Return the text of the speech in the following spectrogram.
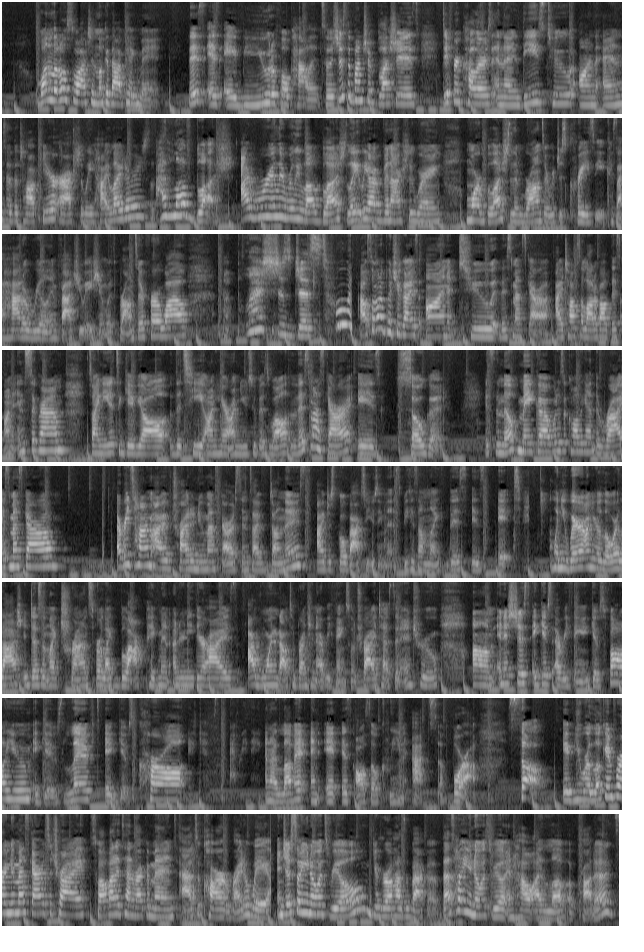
one little swatch and look at that pigment. This is a beautiful palette. So it's just a bunch of blushes, different colors, and then these two on the ends at the top here are actually highlighters. I love blush. I really, really love blush. Lately I've been actually wearing more blush than bronzer, which is crazy because I had a real infatuation with bronzer for a while. But blush is just, whew. I also wanna put you guys on to this mascara. I talked a lot about this on Instagram, so I needed to give y'all the tea on here on YouTube as well. This mascara is so good. It's the Milk Makeup, what is it called again? The Rise Mascara. Every time I've tried a new mascara since I've done this, I just go back to using this because I'm like, this is it when you wear it on your lower lash, it doesn't like transfer like black pigment underneath your eyes. I've worn it out to brunch and everything, so try, tested, and true. Um, and it's just, it gives everything. It gives volume, it gives lift, it gives curl, it gives everything. And I love it, and it is also clean at Sephora. So, if you were looking for a new mascara to try, 12 out of 10 recommend, add to cart right away. And just so you know it's real, your girl has a backup. That's how you know it's real and how I love a product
